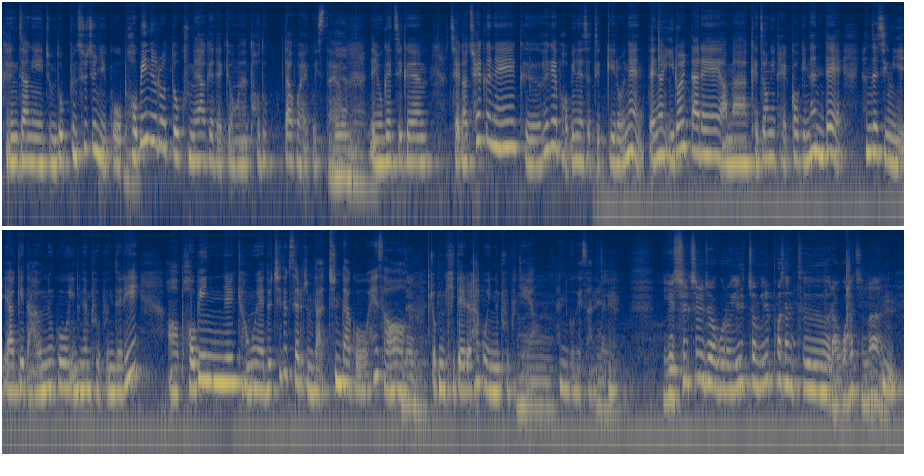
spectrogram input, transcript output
굉장히 좀 높은 수준이고 법인으로 또 구매하게 될 경우는 더 높다고 알고 있어요. 네 네. 근데 이게 지금 제가 최근에 그 회계 법인에서 듣기로는 내년 1월 달에 아마 개정이 될 거긴 한데 현재 지금 이야기 나누고 있는 부분들이 어, 법인일 경우에도 취득세를 좀 낮춘다고 해서 네 네. 조금 기대를 하고 있는 부분이에요. 음. 한국에서 는. 네. 이게 실질적으로 1.1%라고 하지만 음.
